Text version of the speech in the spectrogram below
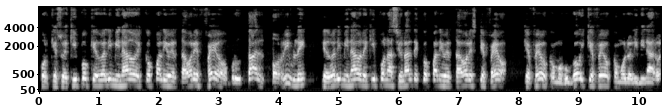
porque su equipo quedó eliminado de Copa Libertadores feo, brutal, horrible, quedó eliminado el equipo nacional de Copa Libertadores, qué feo, qué feo como jugó y qué feo como lo eliminaron.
